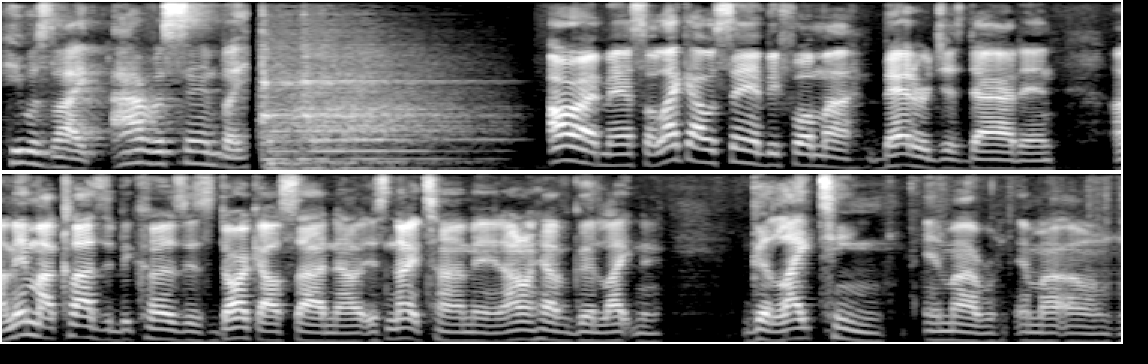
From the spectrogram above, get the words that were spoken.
He was like Iverson, but. All right, man. So like I was saying before my battery just died and I'm in my closet because it's dark outside now. It's nighttime, man. I don't have good lighting, good lighting in my in my um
